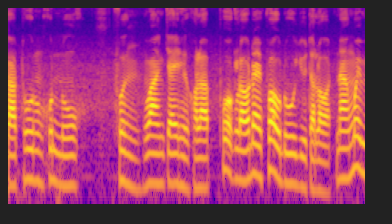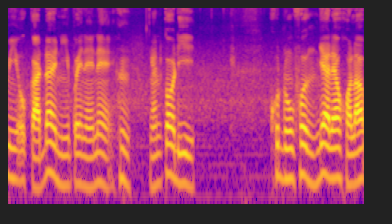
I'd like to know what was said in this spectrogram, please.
กราบทูลคุณหนูฟึงวางใจเถอะขอรับ พวกเราได้เฝ้าดูอยู่ตลอด นางไม่มีโอกาสได้หนีไปไหนแน่ฮึงั้นก็ดี คุณหนูเฟิงแย่แล้วขอรับ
